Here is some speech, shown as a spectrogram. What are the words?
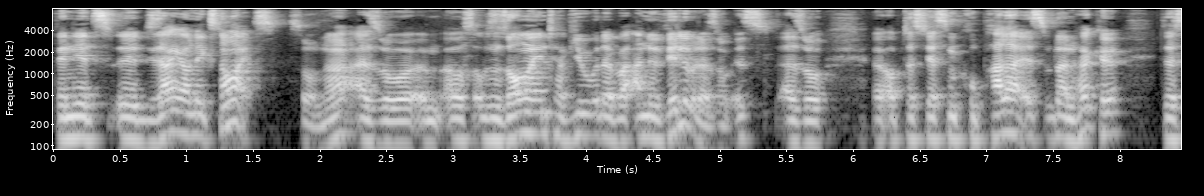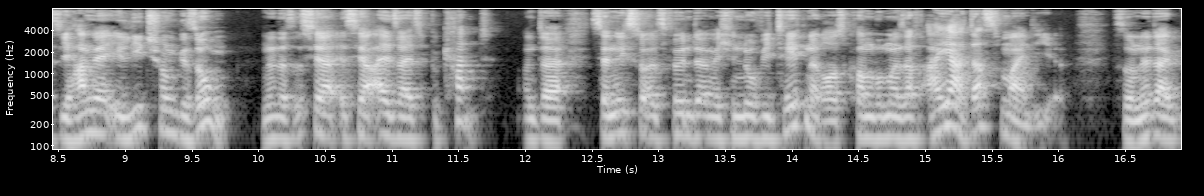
wenn jetzt, äh, die sagen ja auch nichts Neues. So, ne? Also ähm, aus, aus einem Sommerinterview oder bei Anne Will oder so ist. Also äh, ob das jetzt ein Kruppalla ist oder ein Höcke, das, die haben ja ihr Lied schon gesungen. Ne? Das ist ja, ist ja allseits bekannt. Und da ist ja nicht so, als würden da irgendwelche Novitäten rauskommen, wo man sagt, ah ja, das meint ihr. So, ne, da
